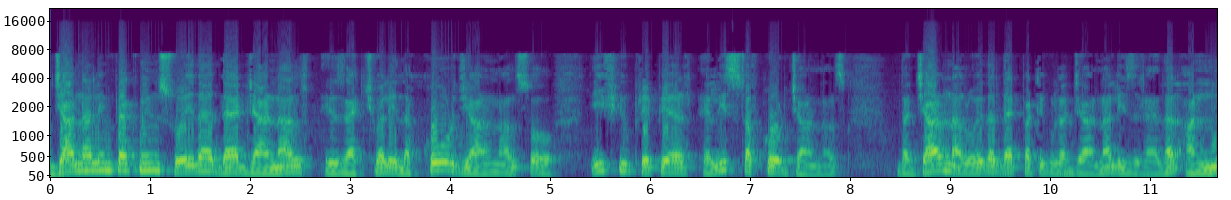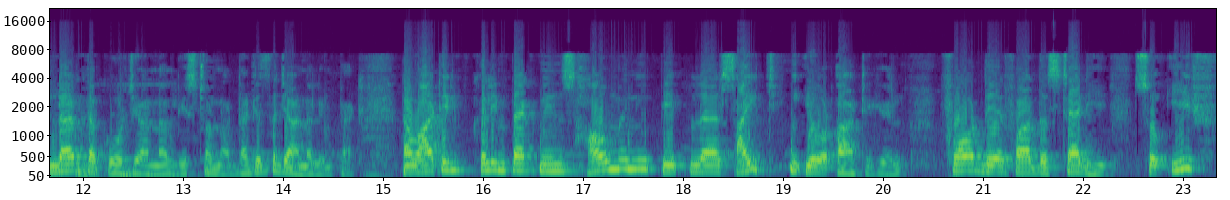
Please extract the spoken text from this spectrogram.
journal impact means whether that journal is actually in the core journal so if you prepare a list of core journals the journal whether that particular journal is rather under the core journal list or not that is the journal impact. Now article impact means how many people are citing your article for their further study. So if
